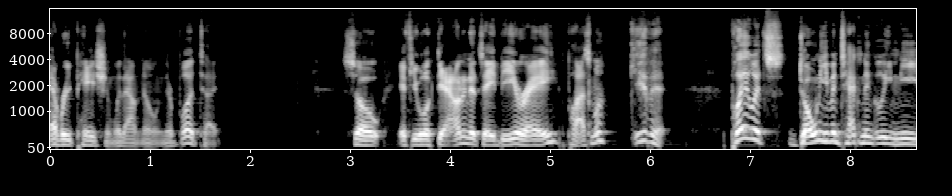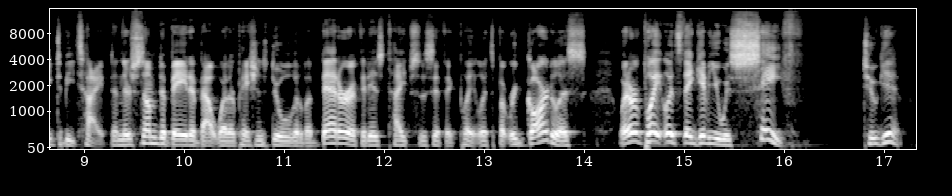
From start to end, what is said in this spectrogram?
every patient without knowing their blood type. So if you look down and it's AB or A plasma, give it. Platelets don't even technically need to be typed, and there's some debate about whether patients do a little bit better if it is type specific platelets, but regardless, whatever platelets they give you is safe to give.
